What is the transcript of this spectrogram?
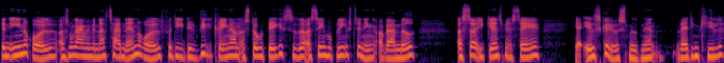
den ene rolle, og så nogle gange med venner, så tager jeg den anden rolle, fordi det er vildt grineren at stå på begge sider og se en problemstilling og være med. Og så igen, som jeg sagde, jeg elsker jo at smide den ind. Hvad er din kilde?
